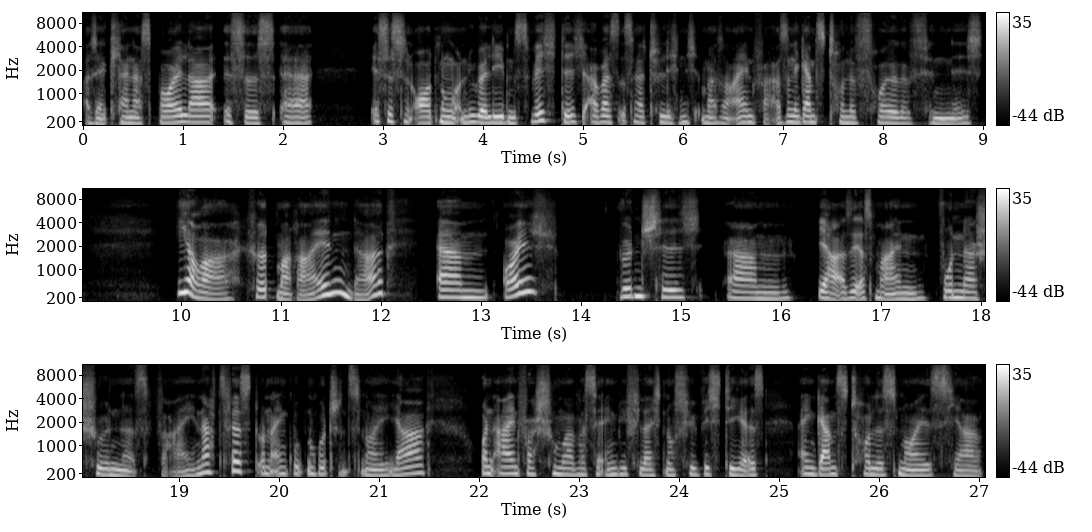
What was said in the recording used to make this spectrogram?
Also ein kleiner Spoiler, ist es, äh, ist es in Ordnung und überlebenswichtig, aber es ist natürlich nicht immer so einfach. Also eine ganz tolle Folge, finde ich. Ja, hört mal rein. Ne? Ähm, euch wünsche ich ähm, ja, also erstmal ein wunderschönes Weihnachtsfest und einen guten Rutsch ins neue Jahr. Und einfach schon mal, was ja irgendwie vielleicht noch viel wichtiger ist, ein ganz tolles neues Jahr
